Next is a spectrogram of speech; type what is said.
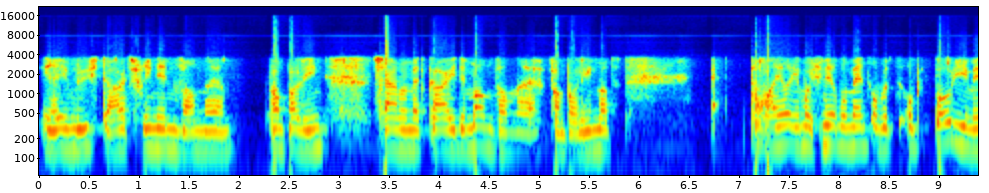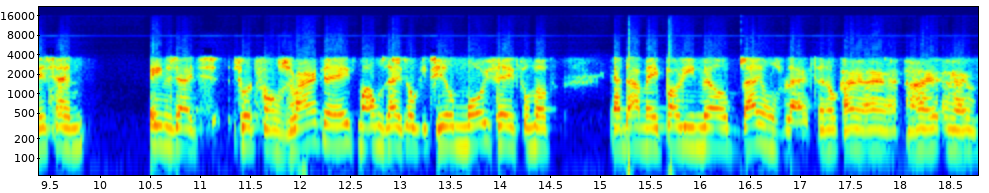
uh, Irene Wust, de hartsvriendin van, van Paulien. Samen met Kai, de man van, van Paulien. Wat toch wel een heel emotioneel moment op het, op het podium is. En enerzijds een soort van zwaarte heeft, maar anderzijds ook iets heel moois heeft. Omdat ja, daarmee Paulien wel bij ons blijft. En ook haar, haar, haar, haar,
